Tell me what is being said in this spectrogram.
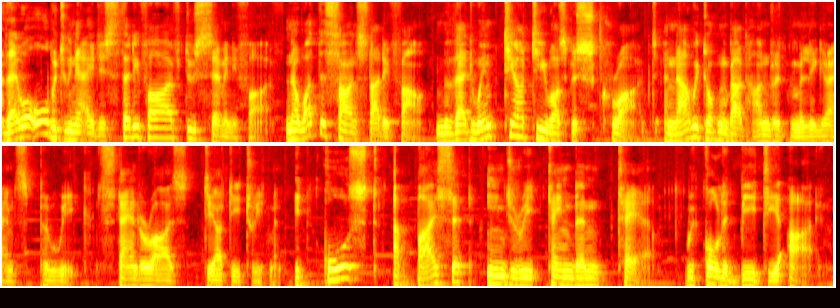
They were all between the ages 35 to 75. Now what the science study found, that when TRT was prescribed, and now we're talking about 100 milligrams per week, standardized TRT treatment, it caused a bicep injury tendon tear. We call it BTI.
